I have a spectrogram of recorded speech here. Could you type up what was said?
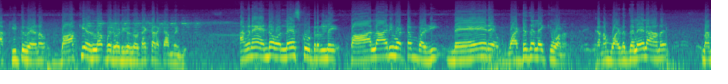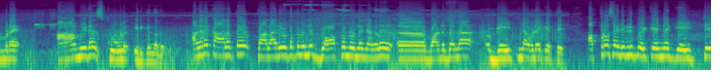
ആക്കിയിട്ട് വേണം ബാക്കിയുള്ള പരിപാടികളിലോട്ടേക്ക് കിടക്കാൻ വേണ്ടി. അങ്ങനെ എന്റെ ഒല്ലേ സ്കൂട്ടറിൽ പാലാരിവട്ടം വഴി നേരെ വടുതലയ്ക്ക് പോകണം കാരണം വടുതലയിലാണ് നമ്മുടെ ആമിയുടെ സ്കൂൾ ഇരിക്കുന്നത്. അങ്ങനെ കാലത്തെ പാലാരിവട്ടത്ത് വലിയ ബ്ലോക്ക് ഒന്നുമില്ല. ഞങ്ങൾ വടുതല ഗേറ്റിന്റെ അവിടേക്ക് എത്തി. അപ്പുറം സൈഡിൽ കൂടി പോയി കഴിഞ്ഞാൽ ഗേറ്റ്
